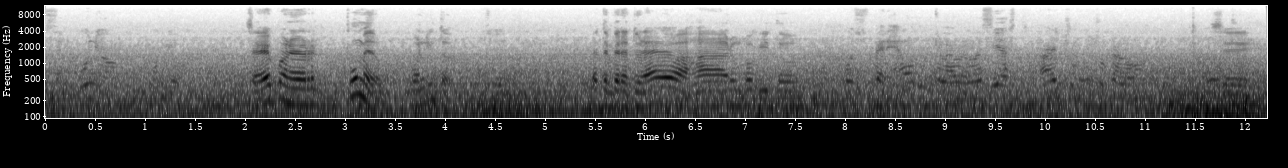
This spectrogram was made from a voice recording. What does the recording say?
Es en junio, julio. Se debe poner húmedo, bonito. Sí. La temperatura debe bajar un poquito. Pues esperemos, porque la verdad sí ha ha hecho mucho calor. Sí.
